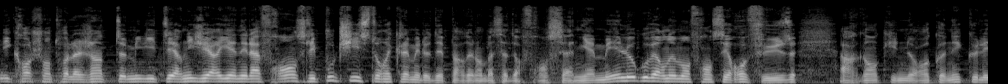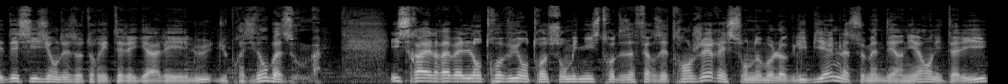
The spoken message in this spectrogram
Nicroche entre la junte militaire nigérienne et la France, les putschistes ont réclamé le départ de l'ambassadeur français à Niamey. Le gouvernement français refuse, arguant qu'il ne reconnaît que les décisions des autorités légales et élues du président Bazoum. Israël révèle l'entrevue entre son ministre des Affaires étrangères et son homologue libyenne la semaine dernière en Italie,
